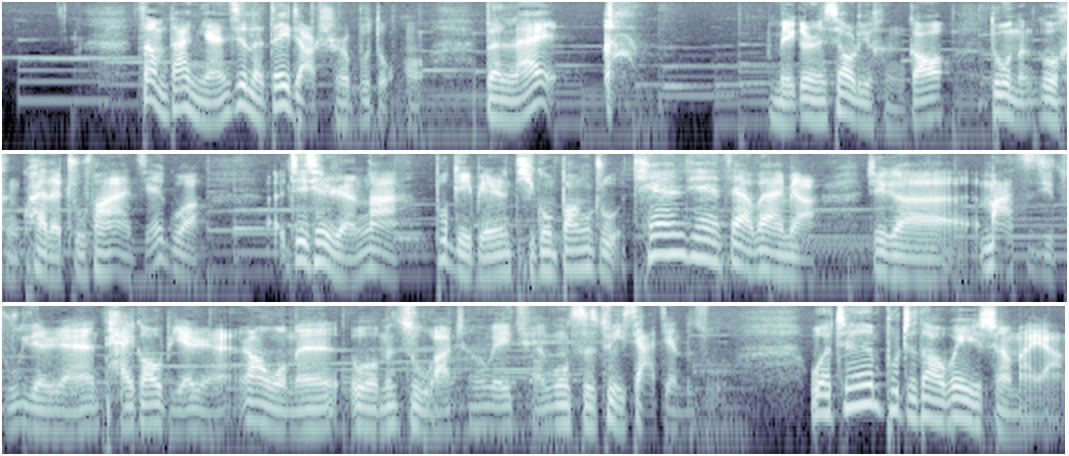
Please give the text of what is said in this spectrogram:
这么大年纪了，这点事儿不懂，本来。每个人效率很高，都能够很快的出方案。结果，这些人啊，不给别人提供帮助，天天在外面这个骂自己组里的人，抬高别人，让我们我们组啊成为全公司最下贱的组。我真不知道为什么呀！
